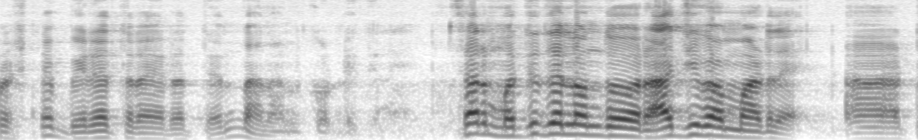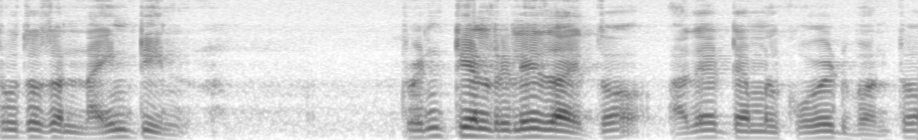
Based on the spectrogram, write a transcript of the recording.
ಪ್ರಶ್ನೆ ಬೇರೆ ಥರ ಇರುತ್ತೆ ಅಂತ ನಾನು ಅಂದ್ಕೊಂಡಿದ್ದೀನಿ ಸರ್, ಮಧ್ಯದಲ್ಲಿ ಒಂದು ರಾಜೀವ ಮಾಡಿದೆ. ಟೂ ತೌಸಂಡ್ ನೈನ್ಟೀನ್ ಟ್ವೆಂಟಿಯಲ್ಲಿ ರಿಲೀಸ್ ಆಯಿತು. ಅದೇ ಟೈಮಲ್ಲಿ ಕೋವಿಡ್ ಬಂತು.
